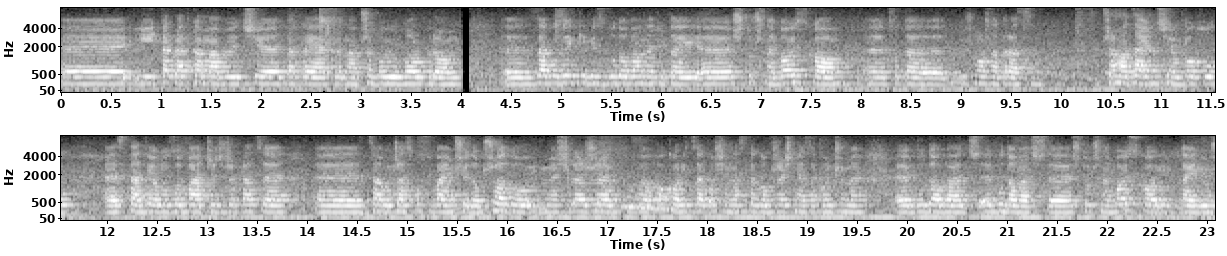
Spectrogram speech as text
Y, I ta klatka ma być y, taka jak na przeboju Wolprom. Y, Za budynkiem jest zbudowane tutaj sztuczne boisko, co te, już można teraz przechadzając się wokół e, stadionu zobaczyć, że prace e, cały czas posuwają się do przodu i myślę, że w okolicach 18 września zakończymy e, budować, budować sztuczne boisko i tutaj już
